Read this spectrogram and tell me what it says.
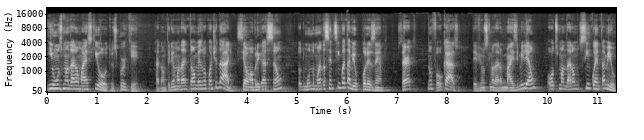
E uns mandaram mais que outros. Por quê? Cada um teria mandado então a mesma quantidade. Se é uma obrigação, todo mundo manda 150 mil, por exemplo, certo? Não foi o caso. Teve uns que mandaram mais de milhão, outros mandaram 50 mil.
